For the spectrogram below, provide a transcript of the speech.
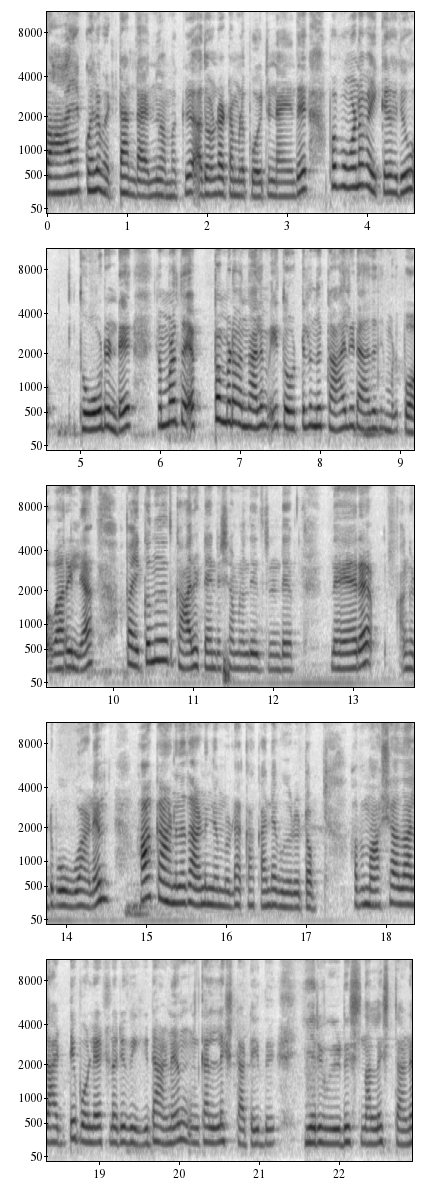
വാഴക്കൊല വെട്ടാണ്ടായിരുന്നു നമുക്ക്. അതുകൊണ്ടാണ് നമ്മൾ പോയിട്ടുണ്ടായത്. അപ്പോൾ പോണ വൈക്കൽ ഒരു തോടുണ്ട്. നമ്മൾ എപ്പം ഇവിടെ വന്നാലും ഈ തോട്ടിലൊന്നും കാലിടാതെ നമ്മൾ പോവാറില്ല. അപ്പോൾ അതിക്കൊന്ന് കാലിട്ടതിന്റെ ശേഷം നമ്മൾ എന്ത് ചെയ്തിട്ടുണ്ട്? നേരെ അങ്ങോട്ട് പോവുകയാണ് ആ കാണുന്നതാണ് നമ്മളുടെ കാക്കാന്റെ വീട് കേട്ടോ അപ്പോൾ മാഷാ നല്ല അടിപൊളിയായിട്ടുള്ളൊരു വീടാണ്. എനിക്ക് നല്ല ഇഷ്ടമാട്ടോ ഇത്. ഈ ഒരു വീട് നല്ല ഇഷ്ടമാണ്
